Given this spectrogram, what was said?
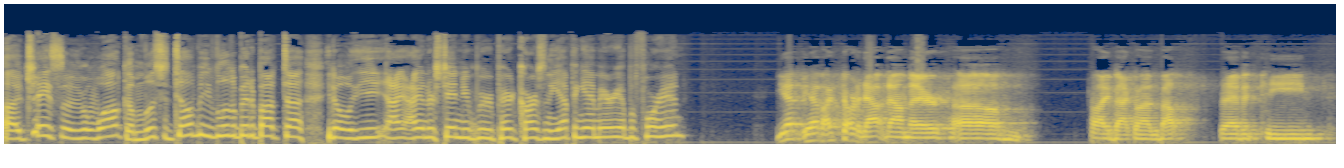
Uh, Chase, uh, welcome. Listen, tell me a little bit about uh, you know I understand you repaired cars in the Effingham area beforehand. Yep, yep. I started out down there um, probably back when I was about 17.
